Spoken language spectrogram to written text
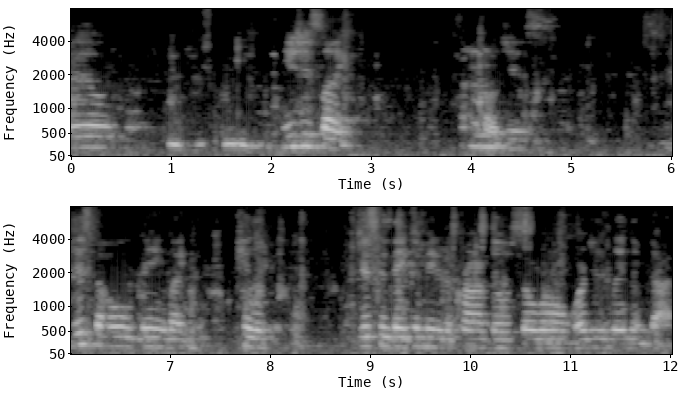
Well, you just like I don't know, just just the whole thing, like killing people. Just because they committed a crime that was so wrong, or just letting them die.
